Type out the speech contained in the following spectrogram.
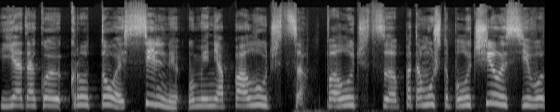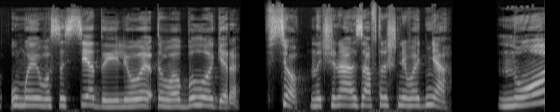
я такой крутой, сильный, у меня получится. Получится, потому что получилось вот у моего соседа или у этого блогера. Все, начиная с завтрашнего дня. Но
